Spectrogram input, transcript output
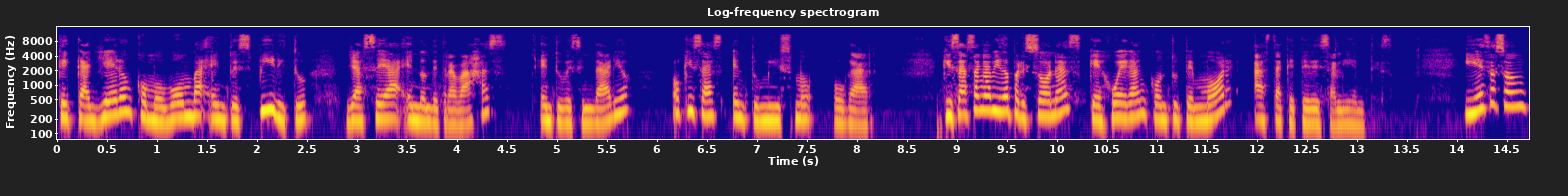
que cayeron como bomba en tu espíritu, ya sea en donde trabajas, en tu vecindario o quizás en tu mismo hogar. Quizás han habido personas que juegan con tu temor hasta que te desalientes. Y esas son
